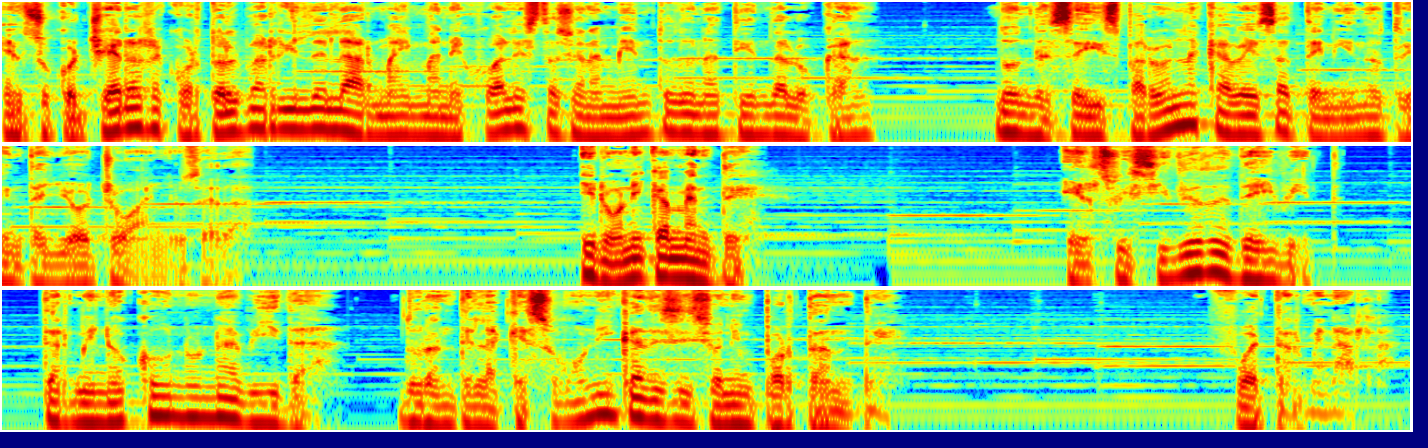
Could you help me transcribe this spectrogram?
En su cochera recortó el barril del arma y manejó al estacionamiento de una tienda local, donde se disparó en la cabeza teniendo 38 años de edad. Irónicamente, el suicidio de David terminó con una vida durante la que su única decisión importante fue terminarla.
